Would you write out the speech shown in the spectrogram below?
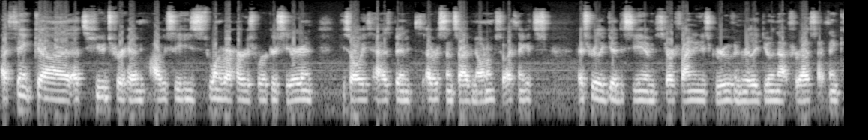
I think uh, that's huge for him. Obviously, he's one of our hardest workers here, and he's always has been ever since I've known him. So I think it's it's really good to see him start finding his groove and really doing that for us. I think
